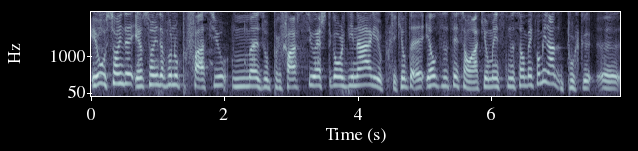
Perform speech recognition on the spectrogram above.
Eu só, ainda, eu só ainda vou no prefácio, mas o prefácio é extraordinário, porque aquilo, eles, atenção, há aqui uma encenação bem combinada, porque uh,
